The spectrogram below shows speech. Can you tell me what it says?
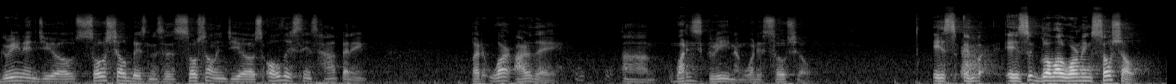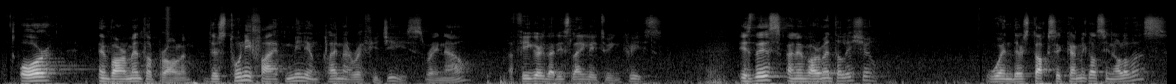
green NGOs, social businesses, social NGOs, all these things happening. But where are they? Um, what is green and what is social? Is, is global warming social or environmental problem? There's 25 million climate refugees right now, a figure that is likely to increase. Is this an environmental issue? When there's toxic chemicals in all of us?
